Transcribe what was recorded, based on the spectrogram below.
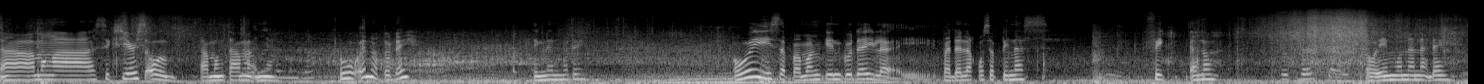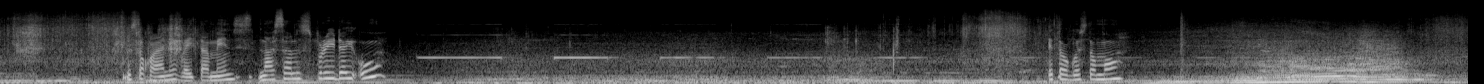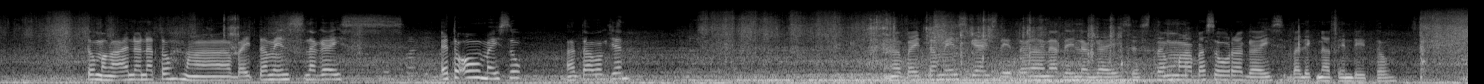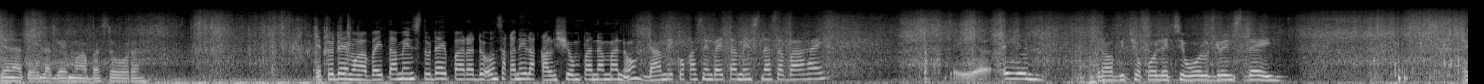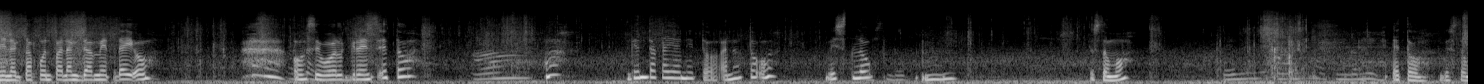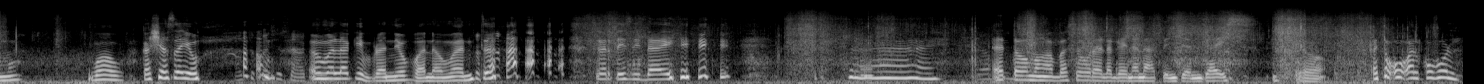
Ah, mga 6 years old. Tamang-tama niya. nila? Oh, ano to, day? Tingnan mo, day. Uy, sa pamangkin ko, day. La, padala ko sa Pinas. Fake, ano? Toothbrush guys. O, eh, muna na, day. Gusto ka ni vitamins? Nasal spray, day, oh. Ito, gusto mo? Ito, mga ano na to, mga vitamins na guys. Ito, oh, may soup. Ang tawag dyan? Mga vitamins guys, dito lang natin ilagay. Sa mga basura guys, balik natin dito. Diyan natin ilagay mga basura. Ito day, mga vitamins today para doon sa kanila. Calcium pa naman, oh. Dami ko kasing vitamins na sa bahay. Kaya, ayun. Grabe chocolate si Walgreens day. Ay, nagtapon pa ng damit day, oh. Oh, si Walgreens. Ito. Ah, Ganda kaya nito. Ano to, oh? Westlope. slow. Mm. Gusto mo? Ito, gusto mo? Wow, kasya sa'yo. Ang malaki, brand new pa naman. Swerte si Day. Ito, mga basura, lagay na natin dyan, guys. Ito, ito oh, alcohol.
